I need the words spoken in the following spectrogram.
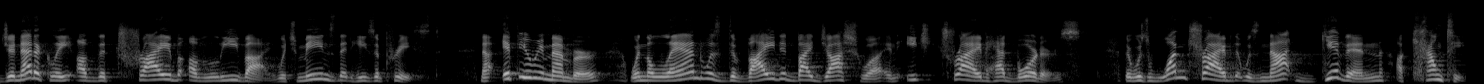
genetically of the tribe of Levi, which means that he's a priest. Now, if you remember, when the land was divided by Joshua and each tribe had borders, there was one tribe that was not given a county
